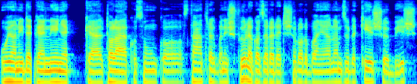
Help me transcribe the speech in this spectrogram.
olyan idegen lényekkel találkozunk a Star Trekben, és főleg az eredeti sorozatban jellemző, de később is,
